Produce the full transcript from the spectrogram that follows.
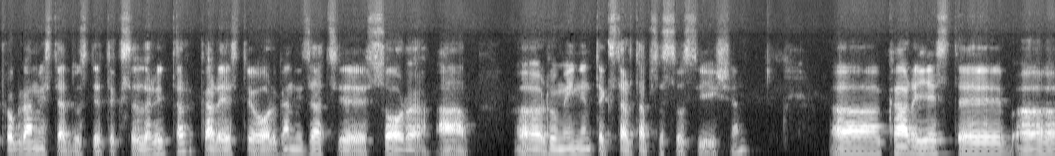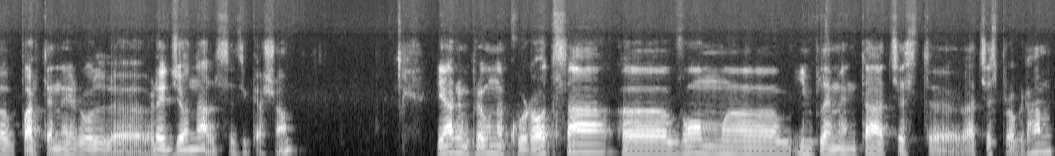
program este adus de Accelerator, care este o organizație soră a Romanian Tech Startups Association, care este partenerul regional, să zic așa iar împreună cu Roța uh, vom uh, implementa acest, uh, acest program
